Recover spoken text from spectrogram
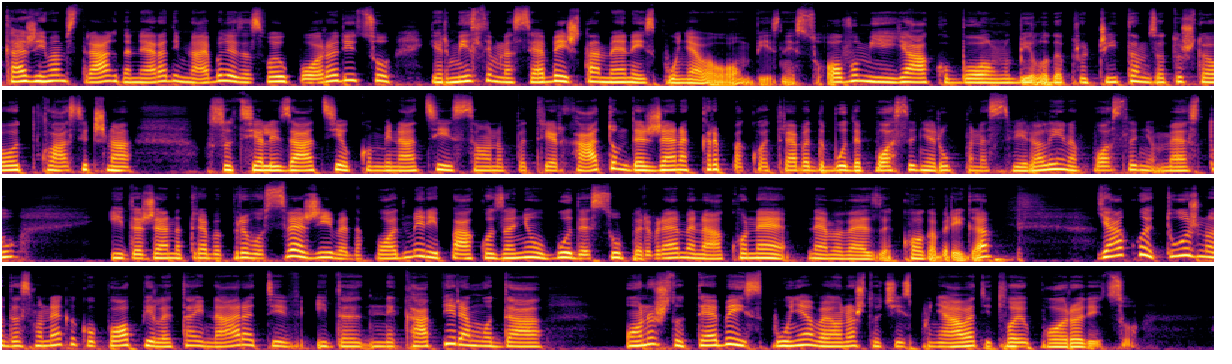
Kaže, imam strah da ne radim najbolje za svoju porodicu jer mislim na sebe i šta mene ispunjava u ovom biznisu. Ovo mi je jako bolno bilo da pročitam zato što je ovo klasična socijalizacija u kombinaciji sa ono patrijarhatom da je žena krpa koja treba da bude poslednja rupa na svirali na poslednjem mestu i da žena treba prvo sve žive da podmiri pa ako za nju bude super vremena ako ne, nema veze, koga briga. Jako je tužno da smo nekako popile taj narativ i da ne kapiramo da ono što tebe ispunjava je ono što će ispunjavati tvoju porodicu.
